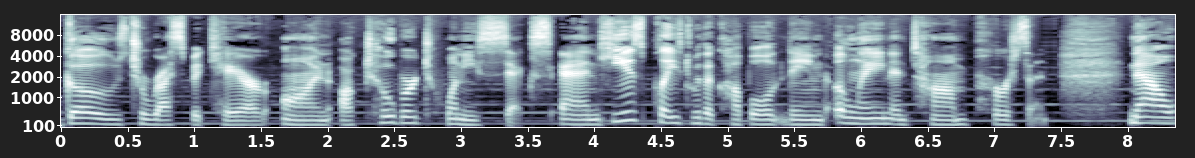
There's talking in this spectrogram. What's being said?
goes to respite care on October 26, and he is placed with a couple named Elaine and Tom Person. Now,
